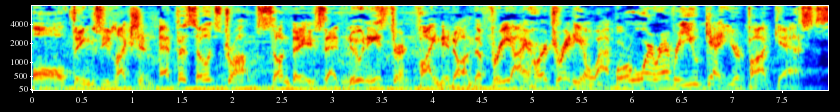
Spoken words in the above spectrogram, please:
all things election. Episodes drop Sundays at noon Eastern. Find it on the free iHeartRadio app or wherever you get your podcasts.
